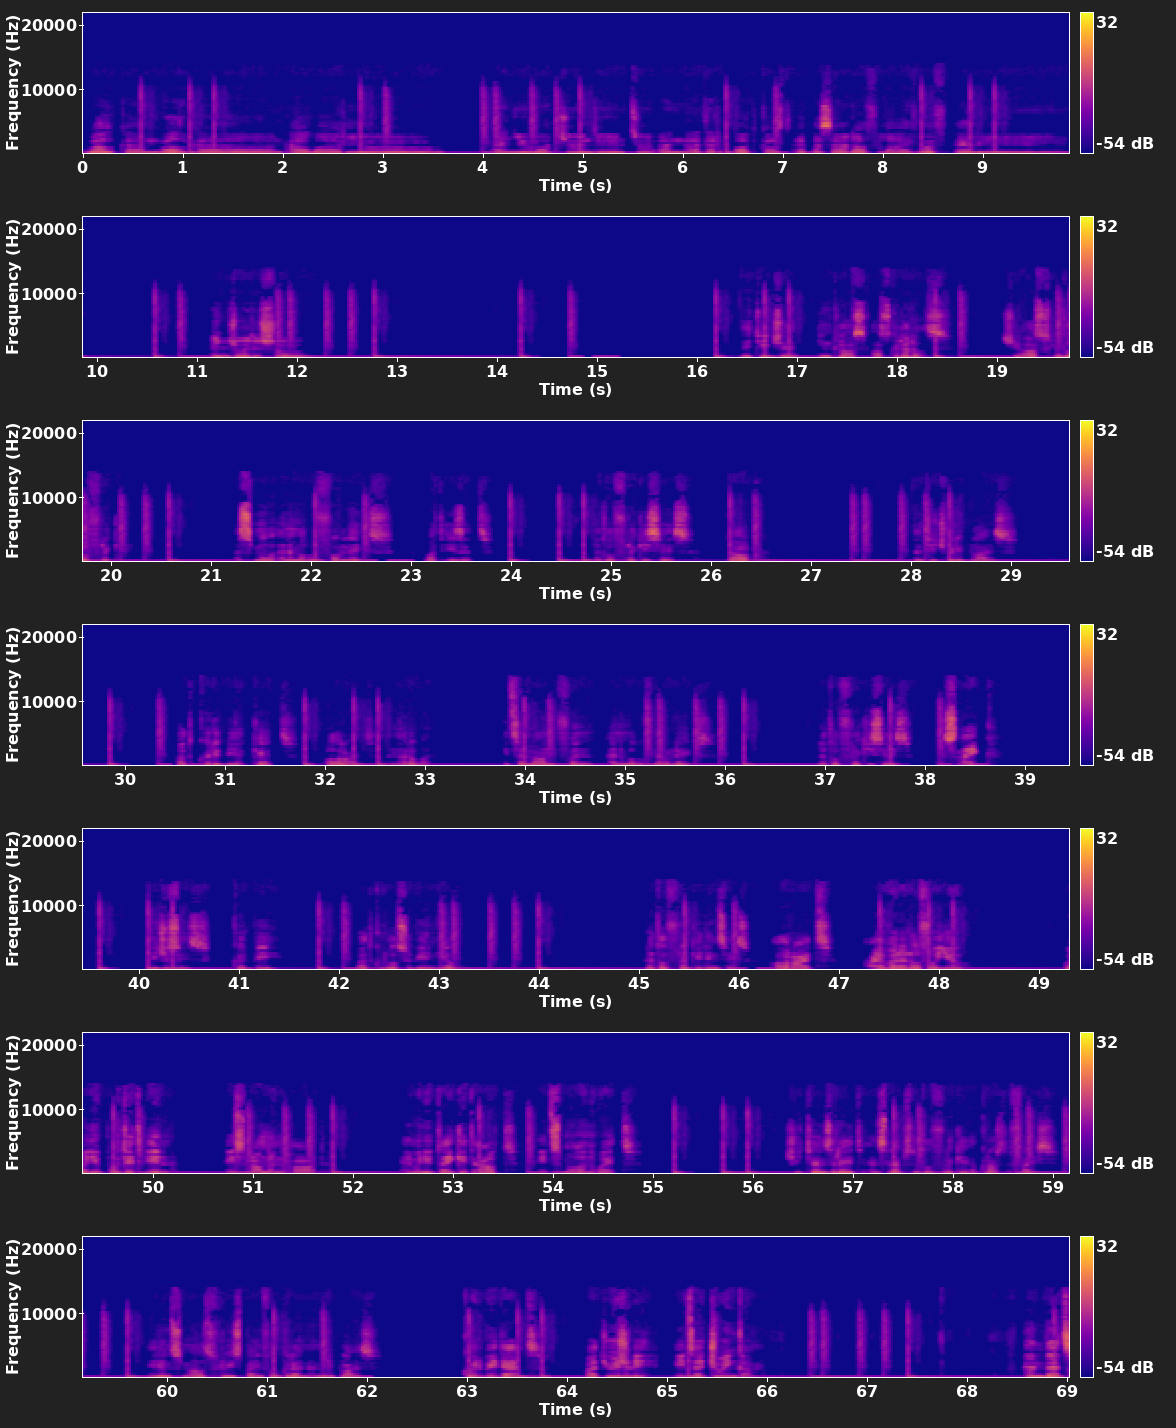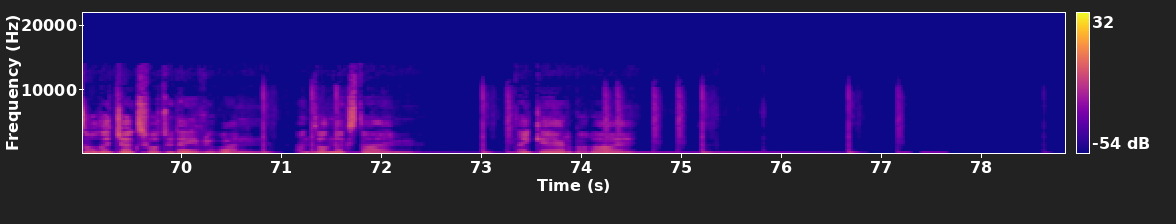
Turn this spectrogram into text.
Welcome, welcome. How are you? And you are tuned in to another podcast episode of Live with Ellie. Enjoy the show. The teacher in class asks riddles. She asks little Frikkie, A small animal with four legs. What is it? Little Frikkie says, Dog. The teacher replies, But could it be a cat? All right, another one. It's a long, thin animal with no legs. Little Frikkie says, A snake. Teacher says, Could be, but could also be an eel. Little Frikkie then says, All right, I have a riddle for you. When you put it in, it's long and hard, and when you take it out, it's small and wet. She turns red and slaps little Frikkie across the face. He then smiles through his painful grin and replies, Could be that, but usually it's a chewing gum. And that's all the jokes for today, everyone. Until next time, take care, bye bye.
